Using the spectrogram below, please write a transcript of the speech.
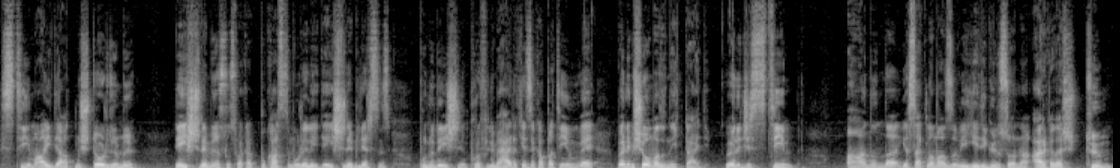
Steam ID 64'ümü değiştiremiyorsunuz fakat bu custom URL'yi değiştirebilirsiniz. Bunu değiştirin. Profilimi herkese kapatayım ve böyle bir şey olmadığını iddia edeyim. Böylece Steam anında yasaklamazlığı ve 7 gün sonra arkadaş tüm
